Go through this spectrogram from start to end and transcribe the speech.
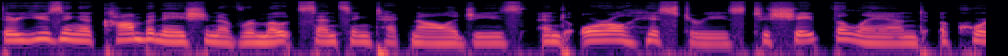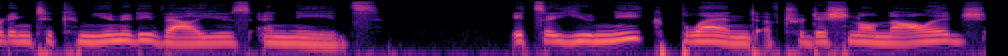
They're using a combination of remote sensing technologies and oral histories to shape the land according to community values and needs. It's a unique blend of traditional knowledge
